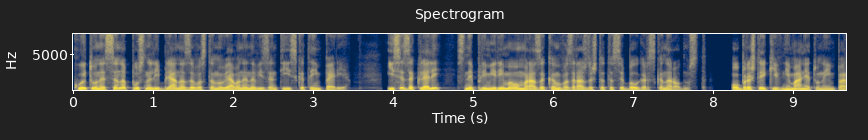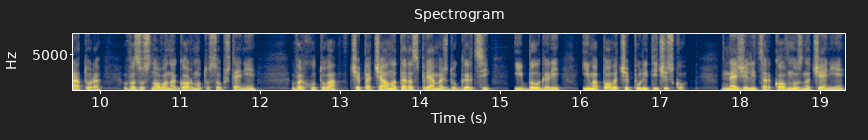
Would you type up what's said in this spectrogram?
които не са напуснали бляна за възстановяване на Византийската империя и се заклели с непримирима омраза към възраждащата се българска народност. Обръщайки вниманието на императора, възоснова на горното съобщение, върху това, че печалната разпря между гърци и българи има повече политическо, нежели църковно значение,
